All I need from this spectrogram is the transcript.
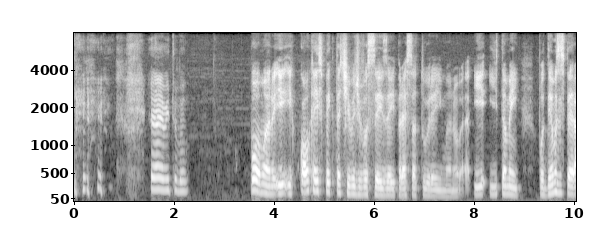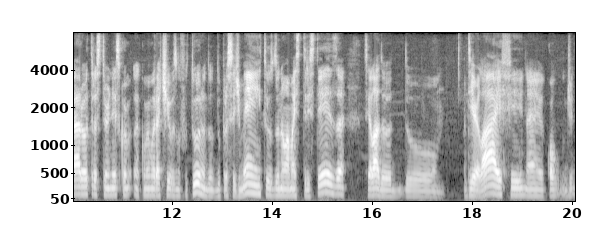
é, muito bom. Pô, mano, e, e, qual que é a expectativa de vocês aí para essa tour aí, mano? E, e também, podemos esperar outras turnês eh, comemorativas no futuro, do, do do Não Há Mais Tristeza, sei lá, do, do Dear Life, né? Qual, de,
